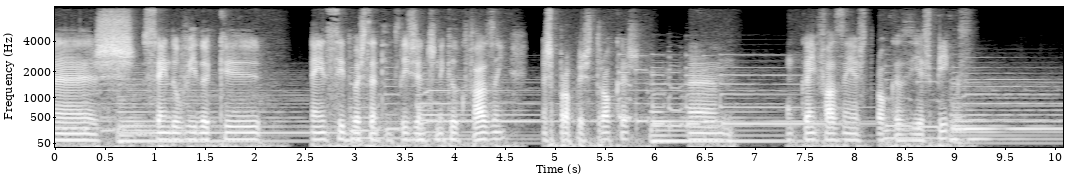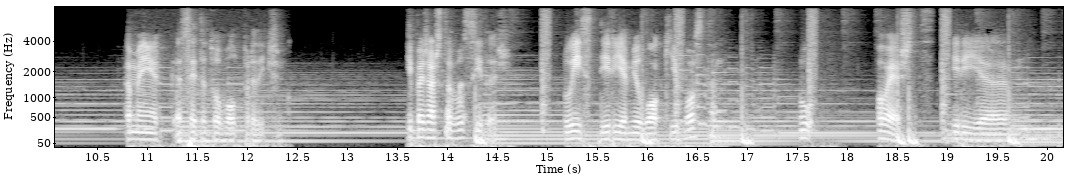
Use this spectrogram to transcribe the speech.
Mas sem dúvida que têm sido bastante inteligentes naquilo que fazem, nas próprias trocas, ahm, com quem fazem as trocas e as picks. Também aceita a tua bold prediction. Equipas já estabelecidas. No East diria Milwaukee e Boston. No Oeste diria hum,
